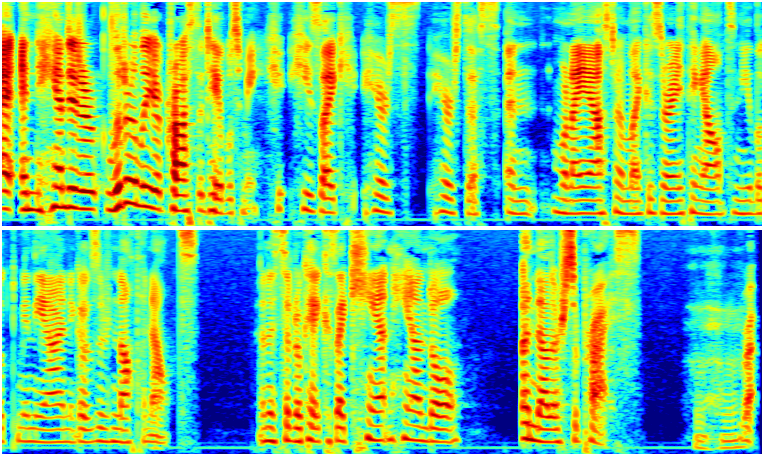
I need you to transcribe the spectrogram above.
and handed it literally across the table to me. He's like, "Here's here's this." And when I asked him, like, "Is there anything else?" and he looked me in the eye and he goes, "There's nothing else." And I said, "Okay," because I can't handle another surprise. Right,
